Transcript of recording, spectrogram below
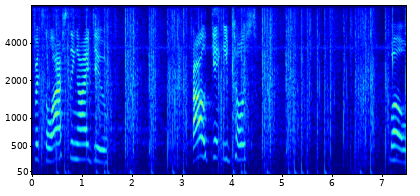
if it's the last thing I do. I'll get you, Toast. Whoa.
